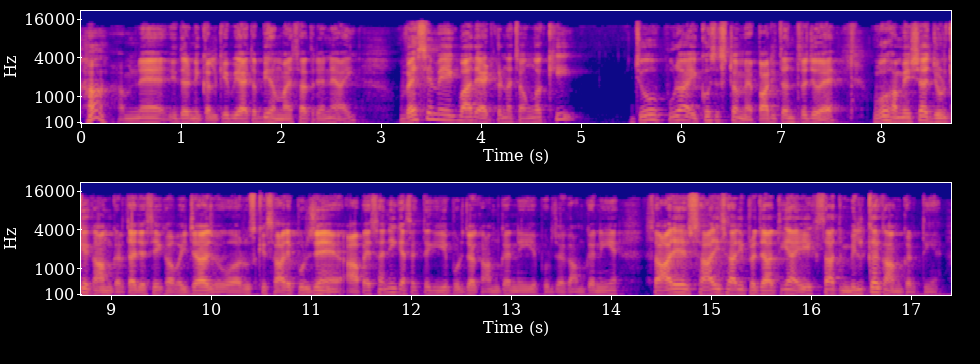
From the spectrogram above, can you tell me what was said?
हाँ। हमने इधर निकल के भी आए तब भी हमारे साथ रहने आई। वैसे मैं एक बात ऐड करना चाहूँगा कि जो पूरा इकोसिस्टम है, पारितंत्र जो है, वो हमेशा जुड़ के काम करता है। जैसे एक हवाई जहाज़ हो और उसके सारे पुर्जे हैं। आप ऐसा नहीं कह सकते कि ये पुर्जा काम कर नहीं है, ये पुर्जा काम कर नहीं है। सारे, सारी सारी प्रजातियाँ एक साथ मिलकर काम करती हैं।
